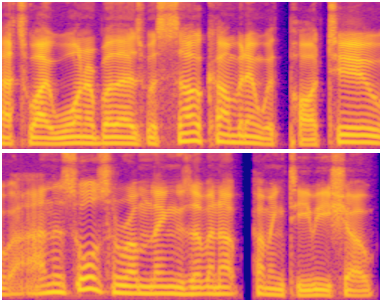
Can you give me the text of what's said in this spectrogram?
That's why Warner Brothers was so confident with Part 2, and there's also rumblings of an upcoming TV show.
